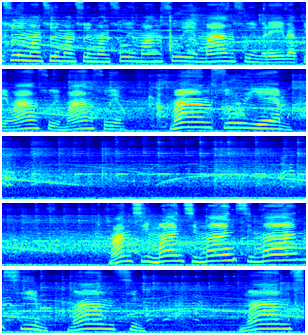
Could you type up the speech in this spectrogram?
Мансуем, мансуем, мансуем, мансуем, мансуем, мансуем, ребятки, мансуем, мансуем, мансуем. Мансим, мансим, мансим, мансим, мансим, мансим.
